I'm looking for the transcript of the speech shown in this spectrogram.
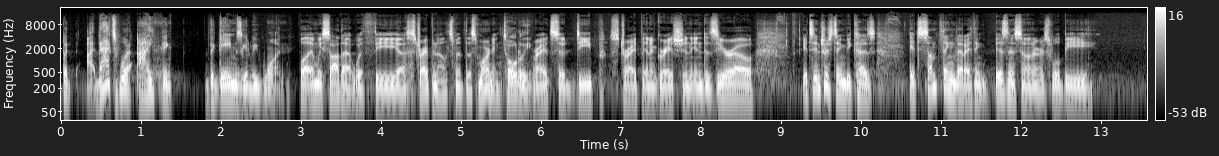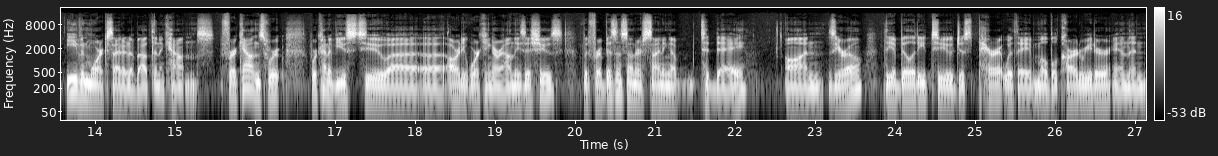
but I, that's where i think the game is going to be won Well, and we saw that with the uh, Stripe announcement this morning. Totally. Right? So deep Stripe integration into Xero. It's interesting because it's something that I think business owners will be even more excited about than accountants. For accountants, we're we're kind of used to uh, uh, already working around these issues, but for a business owner signing up today on Xero, the ability to just pair it with a mobile card reader and then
